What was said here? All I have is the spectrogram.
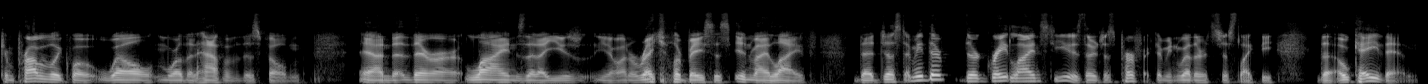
can probably quote well more than half of this film. And there are lines that I use, you know, on a regular basis in my life that just I mean, they're they're great lines to use. They're just perfect. I mean, whether it's just like the the okay then,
